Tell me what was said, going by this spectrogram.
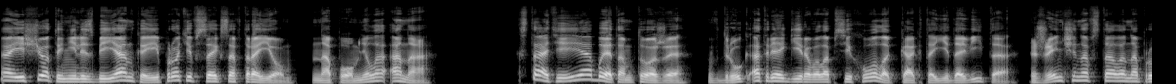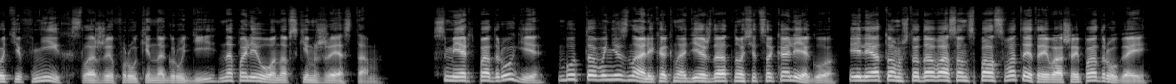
«А еще ты не лесбиянка и против секса втроем», — напомнила она. «Кстати, и об этом тоже», — вдруг отреагировала психолог как-то ядовито. Женщина встала напротив них, сложив руки на груди наполеоновским жестом. Смерть подруги? Будто вы не знали, как Надежда относится к Олегу, или о том, что до вас он спал с вот этой вашей подругой.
